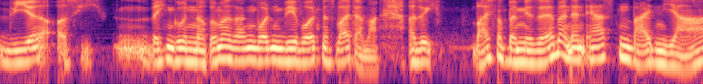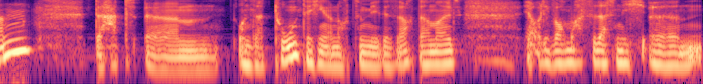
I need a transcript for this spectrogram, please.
wir aus welchen Gründen auch immer sagen wollten, wir wollten das weitermachen. Also ich weiß noch bei mir selber in den ersten beiden Jahren, da hat ähm, unser Tontechniker noch zu mir gesagt damals, ja Olli, warum machst du das nicht, ähm,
